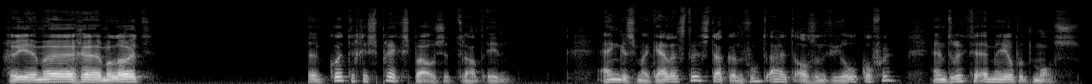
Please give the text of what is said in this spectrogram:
Goeiemorgen, my lord. Een korte gesprekspauze trad in. Angus McAllister stak een voet uit als een vioolkoffer en drukte ermee op het mos.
